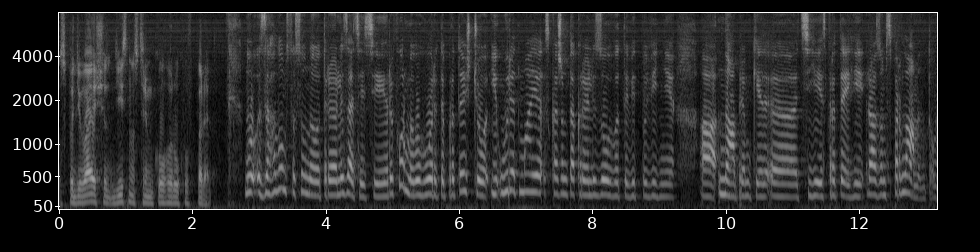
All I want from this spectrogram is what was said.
сподіваюся, що дійсно стрімкого руху вперед. Ну загалом стосовно от реалізації цієї реформи, ви говорите про те, що і уряд має, скажімо так, реалізовувати відповідні а, напрямки е, цієї стратегії разом з парламентом.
